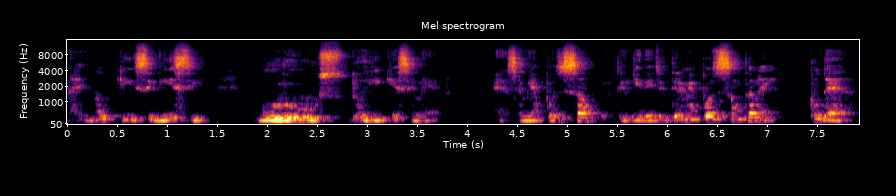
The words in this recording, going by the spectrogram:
né? não que seguisse gurus do enriquecimento. Essa é a minha posição. Eu tenho o direito de ter a minha posição também puder.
